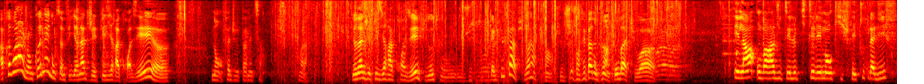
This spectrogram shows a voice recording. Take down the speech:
Après, voilà, j'en connais, donc ça me fait. Il y en a que j'ai plaisir à croiser. euh, Non, en fait, je vais pas mettre ça. Voilà. Il y en a que j'ai plaisir à croiser, et puis d'autres où juste je calcule pas, puis voilà. Enfin, je- j'en fais pas non plus un combat, tu vois. Et là, on va rajouter le petit élément qui fait toute la diff.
